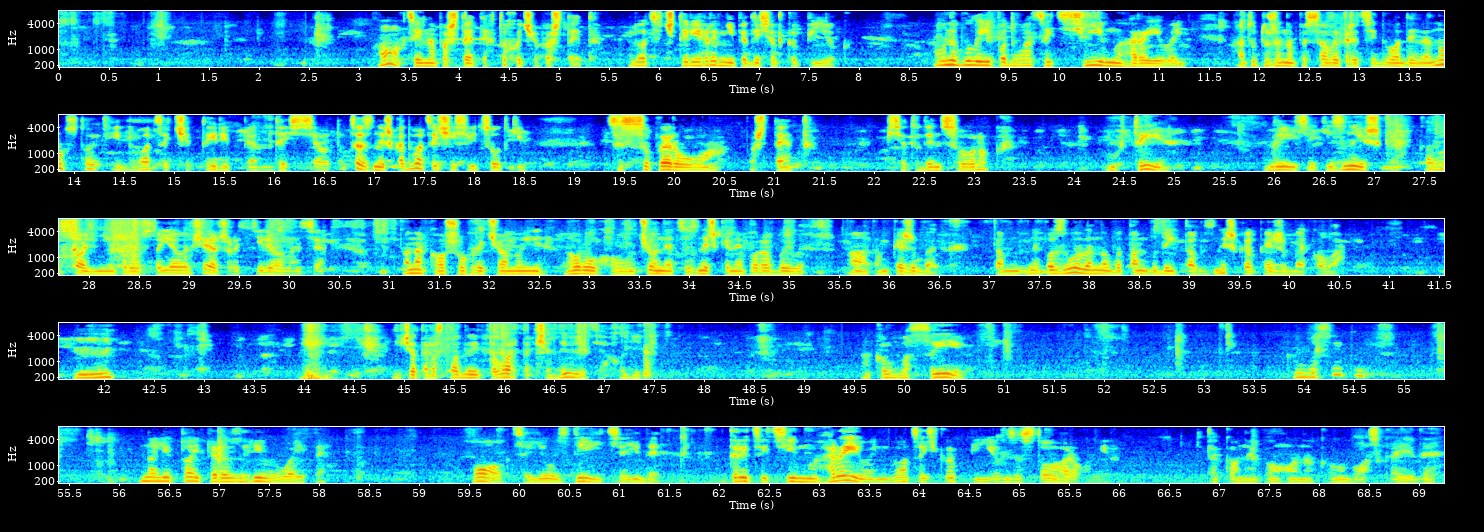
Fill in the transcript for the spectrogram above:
О, акції на паштети. Хто хоче паштет? 24 гривні 50 копійок. Вони були і по 27 гривень. А тут уже написали 32,90 і 24,50. Оце знижка 26%. Це суперово. Паштет 51,40. Ух ти. Дивіться, які знижки. Колосальні просто. Я взагалі аж розтірялася. А на кашу гречану і горохову. Чого вони ці знижки не поробили? А, там кешбек. Там не дозволено, бо там буде і так знижка кешбекова. Дівчата розкладують товар, так ще дивляться, ходять. А ковбаси. Ковбаси тут. Налітайте, розгрівайте. О, це є ось дивіться, йде. 37 гривень 20 копійок за 100 грамів. Така непогана колбаска йде.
